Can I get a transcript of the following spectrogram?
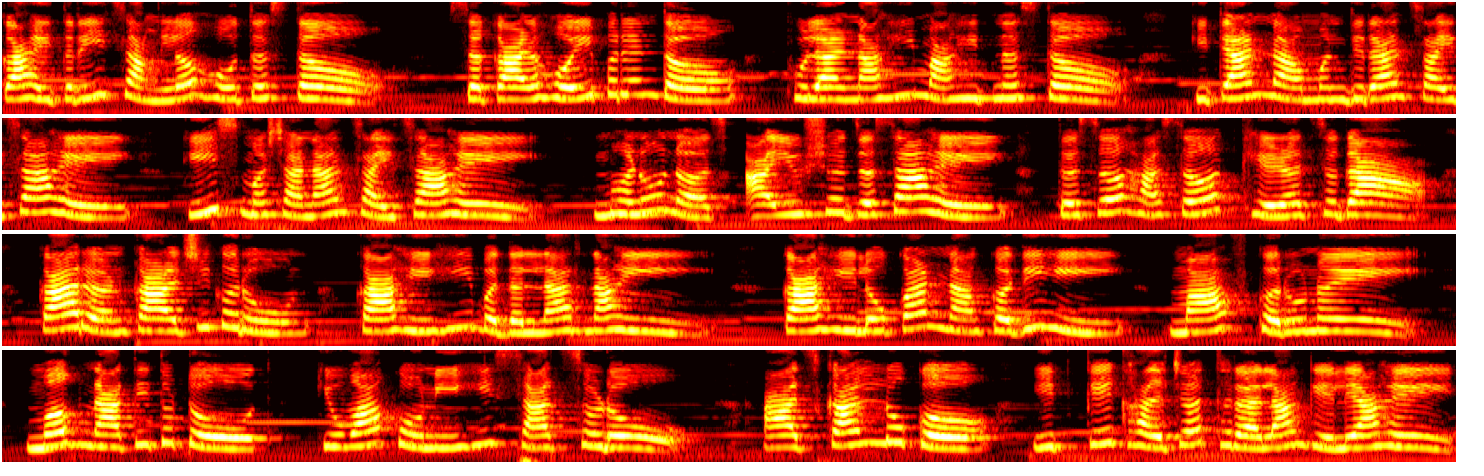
काहीतरी चांगलं होत असतं. सकाळ होईपर्यंत फुलांनाही माहीत नसतं की त्यांना मंदिरात जायचं आहे की स्मशानात जायचं आहे. म्हणूनच आयुष्य जसं आहे तसं हसत खेळत जगा कारण काळजी करून काहीही बदलणार नाही. काही लोकांना कधीही माफ करू नये. मग नाती तुटोत किंवा कोणीही साथ सोडो. आजकाल लोक इतके खालच्या थराला गेले आहेत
